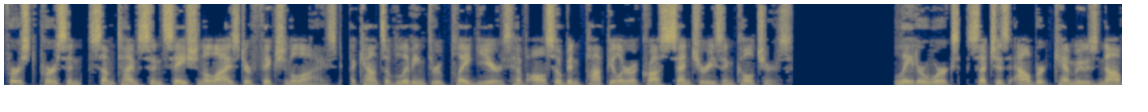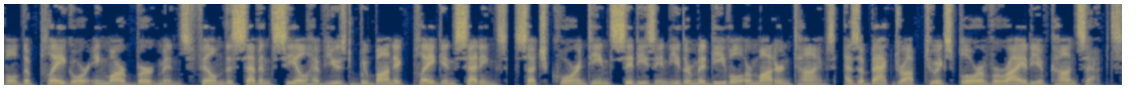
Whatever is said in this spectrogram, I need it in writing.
First person, sometimes sensationalized or fictionalized, accounts of living through plague years have also been popular across centuries and cultures. Later works, such as Albert Camus' novel The Plague or Ingmar Bergman's film The Seventh Seal have used bubonic plague in settings, such quarantined cities in either medieval or modern times, as a backdrop to explore a variety of concepts.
